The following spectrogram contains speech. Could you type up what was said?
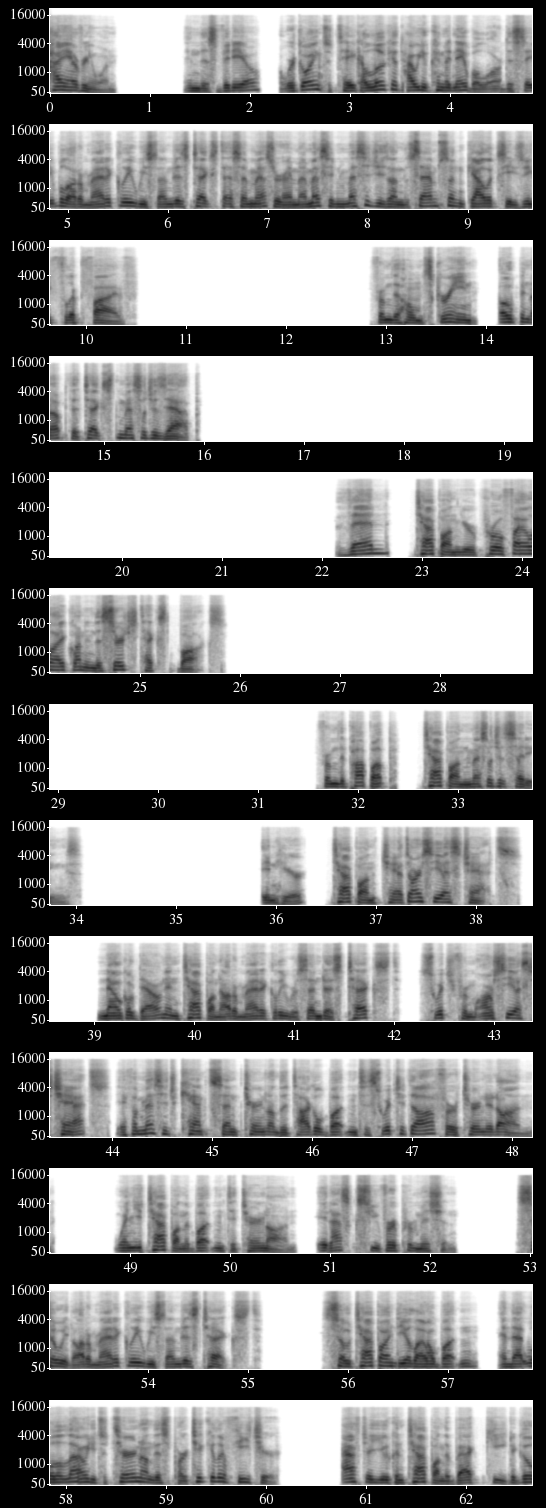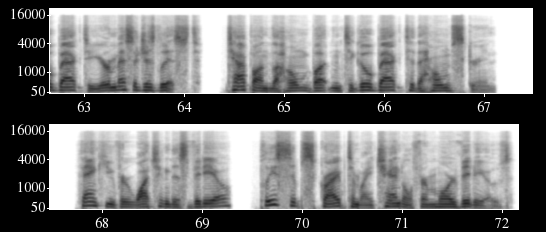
Hi everyone. In this video, we're going to take a look at how you can enable or disable automatically resend as text SMS or MMS in messages on the Samsung Galaxy Z Flip 5. From the home screen, open up the Text Messages app. Then, tap on your profile icon in the search text box. From the pop-up, tap on Messages settings. In here, tap on Chat RCS Chats. Now go down and tap on Automatically Resend as Text, switch from RCS Chats. If a message can't send turn on the toggle button to switch it off or turn it on. When you tap on the button to turn on, it asks you for permission. So it automatically resend as text. So tap on the allow button, and that will allow you to turn on this particular feature. After you can tap on the back key to go back to your messages list. Tap on the home button to go back to the home screen. Thank you for watching this video. Please subscribe to my channel for more videos.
